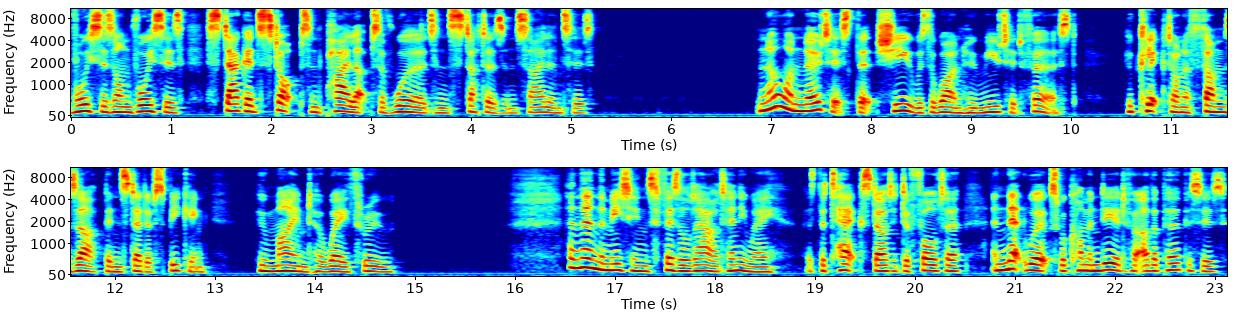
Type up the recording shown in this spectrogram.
voices on voices, staggered stops and pile ups of words and stutters and silences. No one noticed that she was the one who muted first, who clicked on a thumbs up instead of speaking, who mimed her way through. And then the meetings fizzled out anyway, as the tech started to falter and networks were commandeered for other purposes.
